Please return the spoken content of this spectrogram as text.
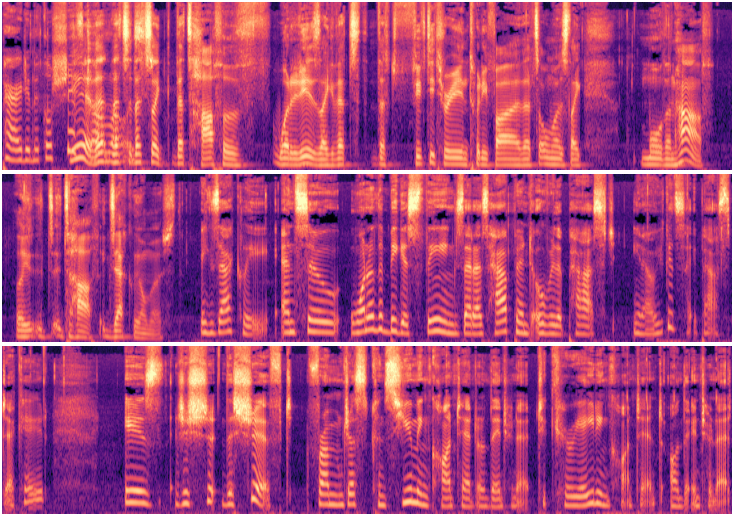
paradigmical shift. yeah, that, that's that's like that's half of what it is. Like that's that's fifty three and twenty five. That's almost like more than half. Like it's it's half exactly almost. Exactly. And so one of the biggest things that has happened over the past, you know, you could say past decade, is just sh- the shift from just consuming content on the internet to creating content on the internet.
